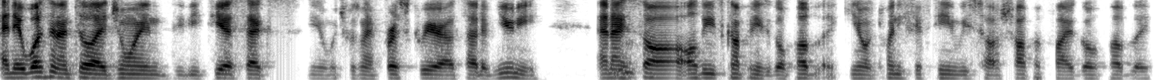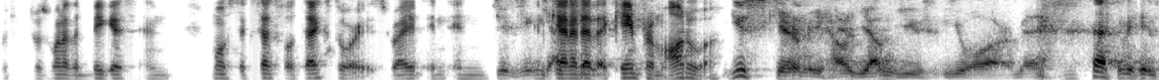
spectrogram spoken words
And it wasn't until I joined the, the TSX, you know, which was my first career outside of uni, and I mm-hmm. saw all these companies go public. You know, in 2015, we saw Shopify go public, which was one of the biggest and most successful tech stories, right, in, in, Dude, you, in Canada that came from Ottawa. You scare me how young you you are, man. I mean,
